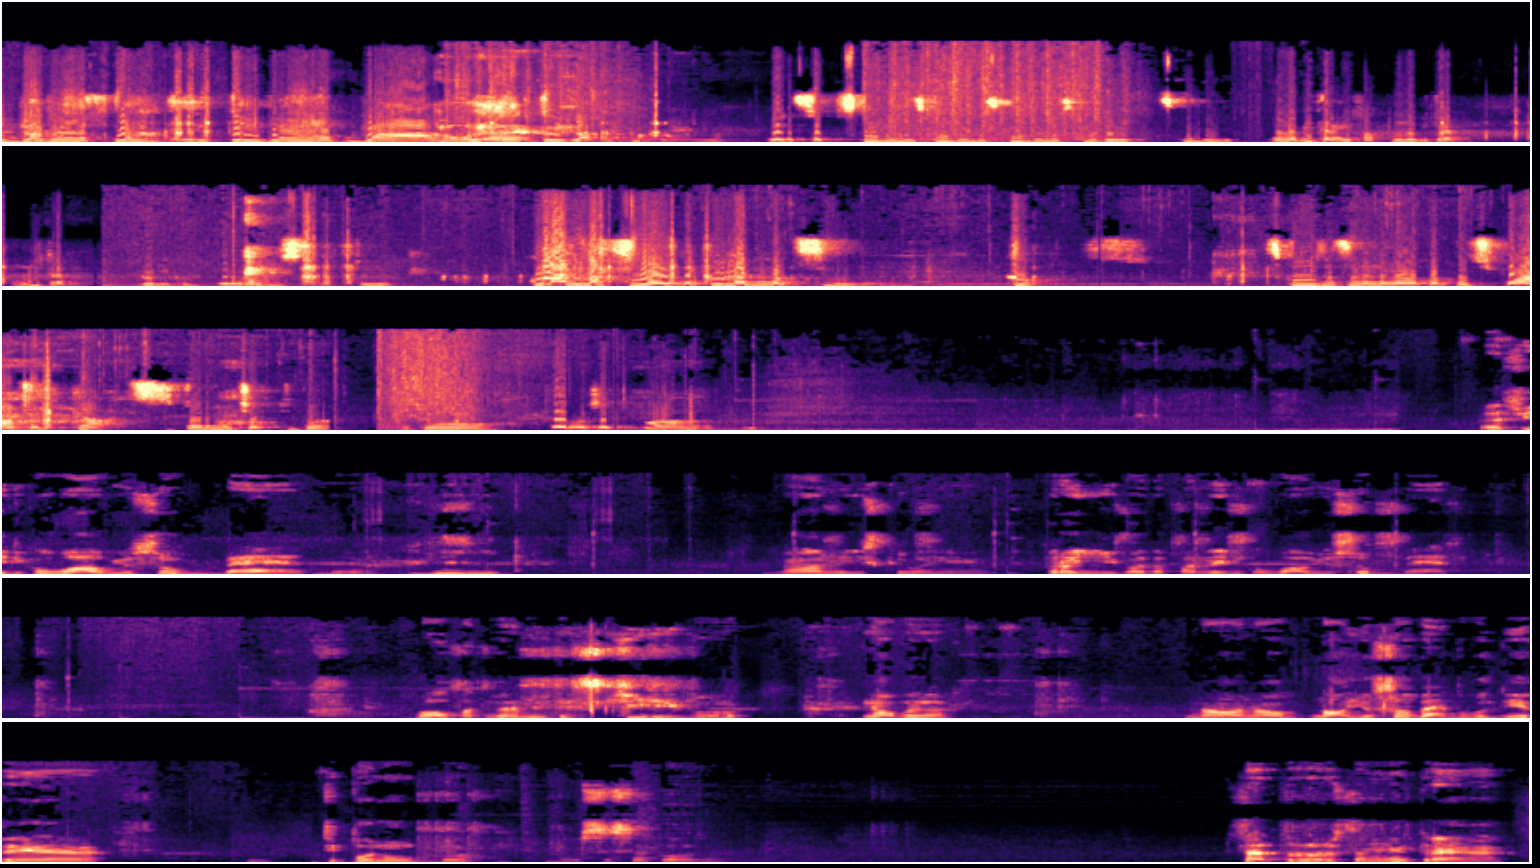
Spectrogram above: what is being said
Venga, bestia! Ti venga! Dura, eh? Ti! Madonna. Adesso, scrivimi, scrivimi, scrivimi, scrivimi, scrivimi. 1v3 hai fatto, 1v3. 1v3. Te lo dico, non l'ho visto tutto io. Quell'animazione, quell'animazione. Co- Scusa se non avevo partecipato, ma cazzo, torna a chat party. Tutto... Torna a party. Adesso gli dico wow, you're so bad. no, non gli scrivo niente. Però gli vado a parlare e dico wow, you're so bad. Wow, fate veramente schifo. No, no, no, no, you're so bad vuol dire tipo noob. La stessa cosa. Tra l'altro loro stanno in tre.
